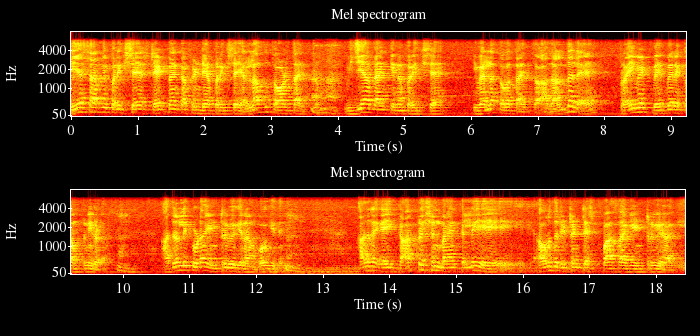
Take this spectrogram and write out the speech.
ಬಿ ಎಸ್ ಆರ್ ಬಿ ಪರೀಕ್ಷೆ ಸ್ಟೇಟ್ ಬ್ಯಾಂಕ್ ಆಫ್ ಇಂಡಿಯಾ ಪರೀಕ್ಷೆ ಎಲ್ಲವೂ ತಗೊಳ್ತಾ ಇತ್ತು. ವಿಜಯ ಬ್ಯಾಂಕಿನ ಪರೀಕ್ಷೆ ಇವೆಲ್ಲ ತಗೋತಾ ಇತ್ತು. ಅದಲ್ದಲೆ ಪ್ರೈವೇಟ್ ಬೇರೆ ಬೇರೆ ಕಂಪನಿಗಳು ಅದರಲ್ಲಿ ಕೂಡ ಇಂಟರ್ವ್ಯೂಗೆ ನಾನು ಹೋಗಿದ್ದೀನಿ. ಆದರೆ ಈ ಕಾರ್ಪೊರೇಷನ್ ಬ್ಯಾಂಕಲ್ಲಿ ಅವ್ರದ್ದು ರಿಟರ್ನ್ ಟೆಸ್ಟ್ ಪಾಸ್ ಆಗಿ ಇಂಟರ್ವ್ಯೂ ಆಗಿ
